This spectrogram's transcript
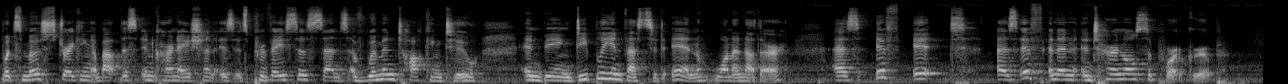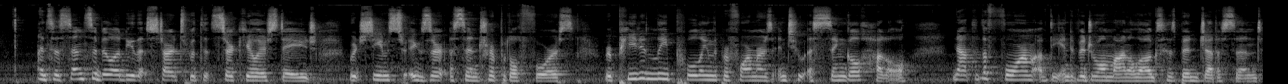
What's most striking about this incarnation is its pervasive sense of women talking to and being deeply invested in one another, as if it as if in an internal support group. It's a sensibility that starts with its circular stage, which seems to exert a centripetal force, repeatedly pulling the performers into a single huddle. Not that the form of the individual monologues has been jettisoned,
